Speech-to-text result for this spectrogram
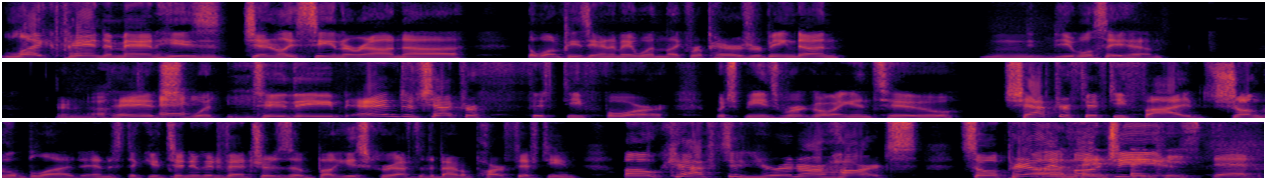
like Panda Man. He's generally seen around uh, the One Piece anime when like repairs are being done. You will see him. Turn the page Okay. with, to the end of chapter fifty-four, which means we're going into chapter fifty-five, Jungle Blood, and it's the continuing adventures of Buggy's crew after the battle, part fifteen. Oh, Captain, you're in our hearts. So apparently, Oh, they Mohji. think he's dead.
